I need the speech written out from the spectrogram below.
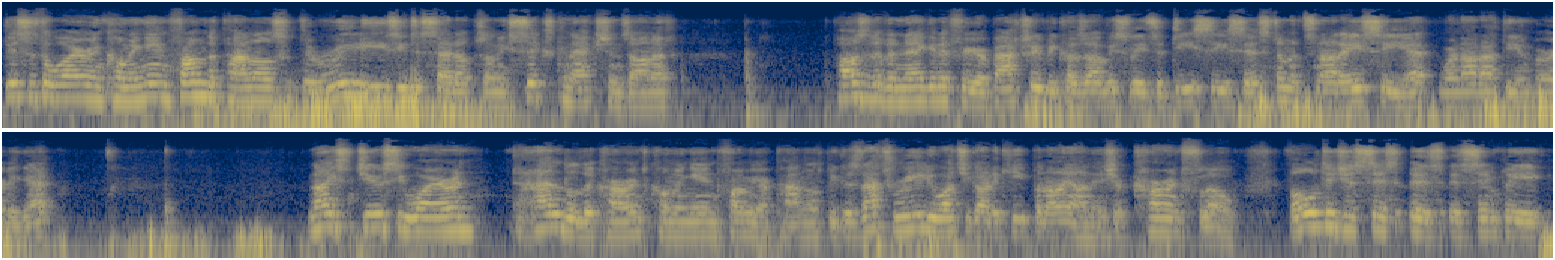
This is the wiring coming in from the panels. They're really easy to set up. There's only six connections on it. Positive and negative for your battery because obviously it's a DC system. It's not AC yet. We're not at the inverter yet. Nice juicy wiring handle the current coming in from your panels because that's really what you got to keep an eye on is your current flow. Voltage is, is, is simply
